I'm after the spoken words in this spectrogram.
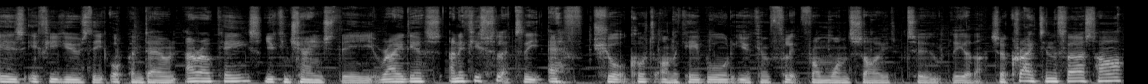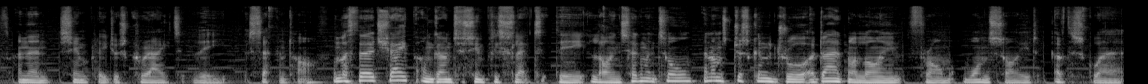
is if you use the up and down arrow keys you can change the radius and if you select the F shortcut on the keyboard you can flip from one side to the other. So creating the first half and then simply just create the second half. On the third shape I'm going to simply select the line segment tool and I'm just going to draw a diagonal line from one side of the square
